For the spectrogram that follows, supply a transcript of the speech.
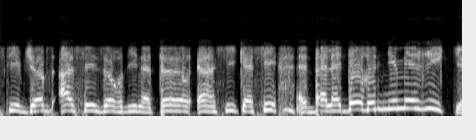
Steve Jobs, à ses ordinateurs ainsi qu'à ses baladeurs numériques.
